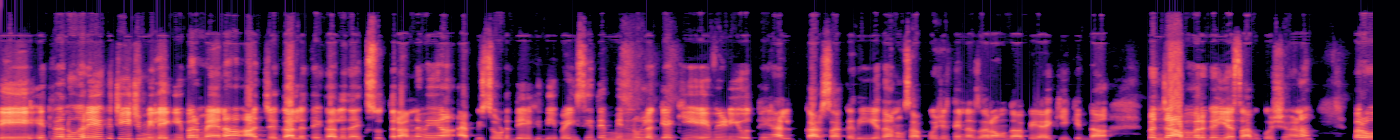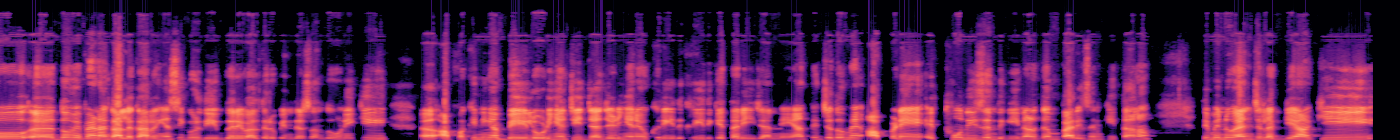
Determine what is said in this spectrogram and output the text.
ਤੇ ਇੱਥੇ ਤੁਹਾਨੂੰ ਹਰੇਕ ਚੀਜ਼ ਮਿਲੇਗੀ, ਪਰ ਮੈਂ ਨਾ ਅੱਜ ਗੱਲ ਤੇ ਗੱਲ ਦਾ 193 ਆ ਐਪੀਸੋਡ ਦੇਖਦੀ ਪਈ ਸੀ ਤੇ ਮੈਨੂੰ ਲੱਗਿਆ ਕਿ ਇਹ ਵੀਡੀਓ ਉੱਥੇ ਹੈਲਪ ਕਰ ਸਕਦੀ ਹੈ। ਤੁਹਾਨੂੰ ਸਭ ਕੁਝ ਇੱਥੇ ਨਜ਼ਰ ਆਉਂਦਾ ਪਿਆ ਕਿ ਕਿਦਾਂ ਪੰਜਾਬ ਵਰਗਾ ਹੀ ਆ ਸਭ ਕੁਝ ਹਨਾ। ਪਰ ਉਹ ਦੋਵੇਂ ਭੈਣਾਂ ਗੱਲ ਕਰ ਰਹੀਆਂ ਸੀ ਗੁਰਦੀਪ ਗਰੇਵਾਲ ਤੇ ਰੁਪਿੰਦਰ ਸੰਧੂ ਹੁਣੀ ਕਿ ਆਪਾਂ ਕਿੰਨੀਆਂ ਬੇਲੋੜੀਆਂ ਚੀਜ਼ਾਂ ਜਿਹੜੀਆਂ ਨੇ ਉਹ ਖਰੀਦ ਖਰੀਦ ਕੇ ਧਰੀ ਜਾਂਦੇ ਆ ਤੇ ਜਦੋਂ ਮੈਂ ਆਪਣੇ ਇੱਥੋਂ ਦੀ ਜ਼ਿੰਦਗੀ ਨਾਲ ਕੰਪੈਰੀਜ਼ਨ ਕੀਤਾ ਨਾ, ਤੇ ਮੈਨੂੰ ਇੰਜ ਲੱਗਿਆ ਕਿ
